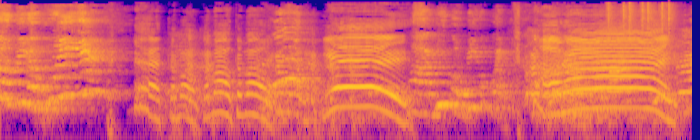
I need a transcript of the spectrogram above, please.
going to be a win? Yeah, come on, come on, come on. Yes. Are you going to be a winner? All right yeah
